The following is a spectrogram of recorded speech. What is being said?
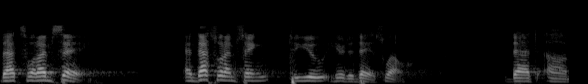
That's what I'm saying. And that's what I'm saying to you here today as well. That um,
